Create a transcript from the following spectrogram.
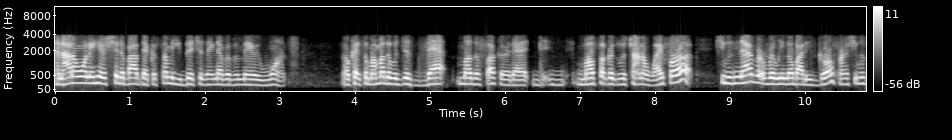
and I don't want to hear shit about that because some of you bitches ain't never been married once. Okay, so my mother was just that motherfucker that motherfuckers was trying to wife her up. She was never really nobody's girlfriend. She was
